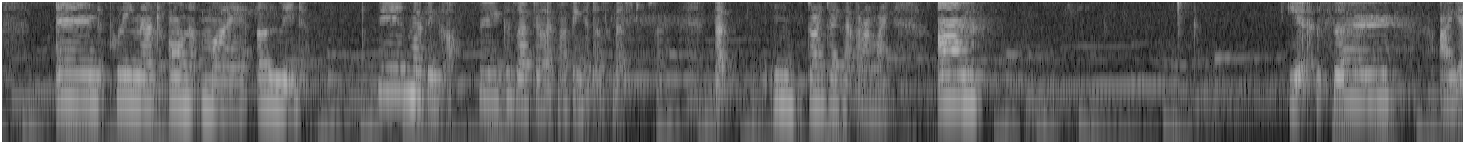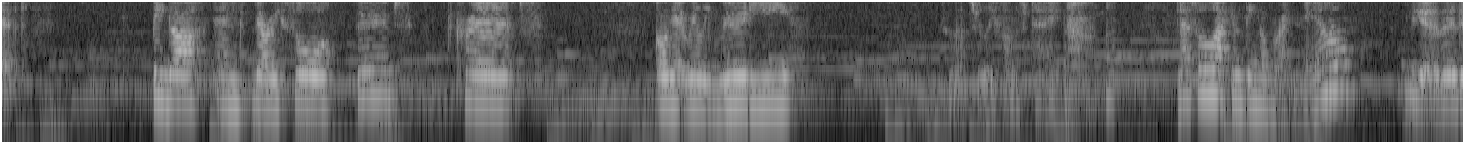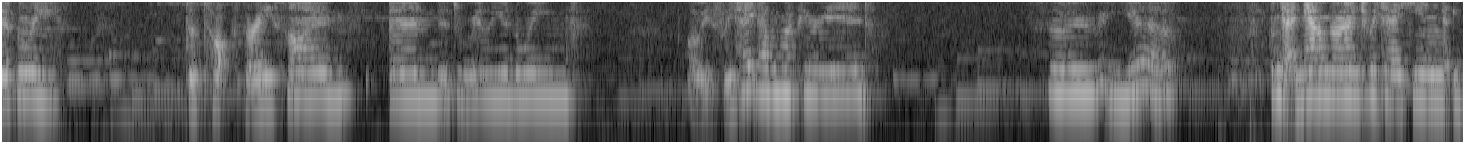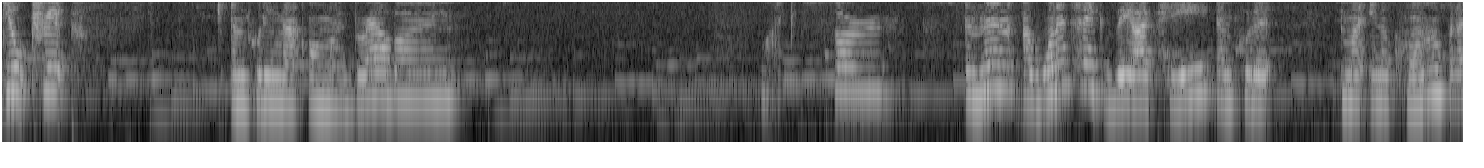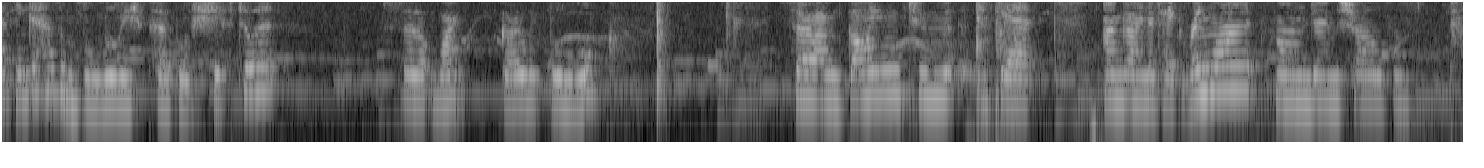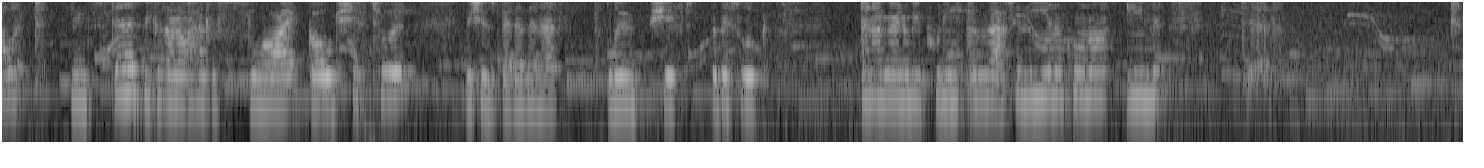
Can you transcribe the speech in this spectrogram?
and putting that on my lid with my finger because I feel like my finger does it best. So that mm, don't take that the wrong way. Um yeah, so I get bigger and very sore boobs, cramps. I'll get really moody. So that's really fun for Tate. that's all I can think of right now. But yeah, they're definitely the top three signs and it's really annoying. Obviously hate having my period. So yeah. Okay, now I'm going to be taking Guilt Trip and putting that on my brow bone. Like so. And then I want to take VIP and put it in my inner corner, but I think it has a bluish purple shift to it so it won't go with the look. So I'm going to get, I'm going to take Ring Light from James Charles's palette instead because I know it has a slight gold shift to it, which is better than a blue shift for this look. And I'm going to be putting that in the inner corner instead.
